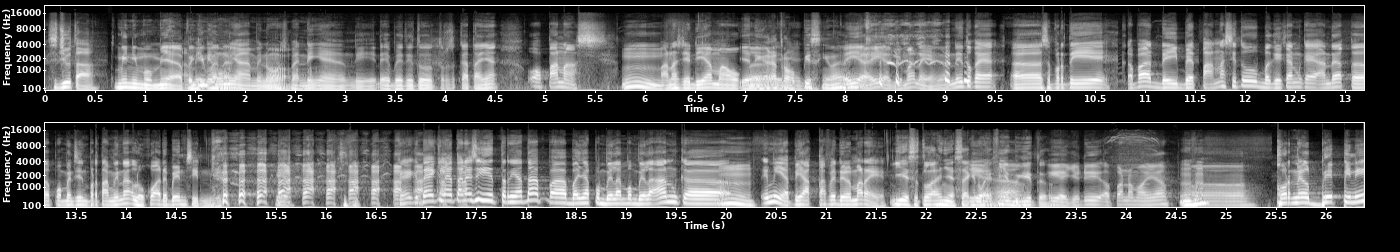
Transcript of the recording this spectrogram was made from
sejuta. Minimumnya apa gimana? minimumnya minimum Oh. spendingnya di debit itu terus katanya oh panas Hmm. panasnya dia mau Ya, ke negara tropis aja. gimana? iya iya gimana ya ini tuh kayak eh, seperti apa daybed panas itu bagaikan kayak anda ke pom bensin Pertamina loh kok ada bensin gitu. Iya. kayak kita kelihatannya sih ternyata apa, banyak pembelaan-pembelaan ke ini ya pihak Cafe Del Mar ya Iya setelahnya second Iya, wave-nya ah. begitu. Iya, jadi apa namanya? eh, Cornell Babe ini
